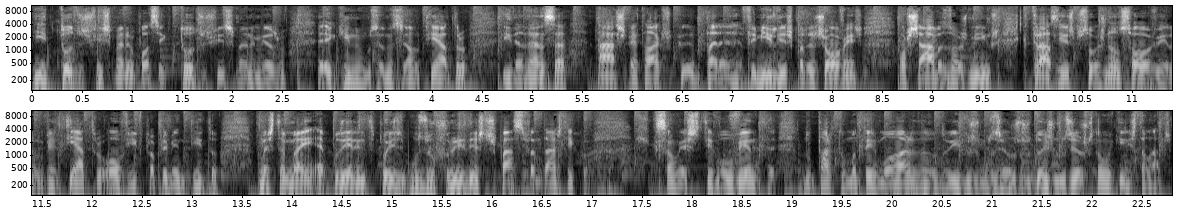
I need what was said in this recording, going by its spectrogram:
e todos os fins de semana, eu posso dizer que todos os fins de semana mesmo, aqui no Museu Nacional do Teatro e da Dança, há espetáculos para famílias, para jovens, aos sábados, aos domingos, que trazem as pessoas não só a ver, ver teatro ao vivo, propriamente dito, mas também a poderem depois usufruir deste espaço fantástico que são este envolvente do Parque do Monteiro Mor do, do, e dos museus, dos dois museus que estão aqui instalados.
